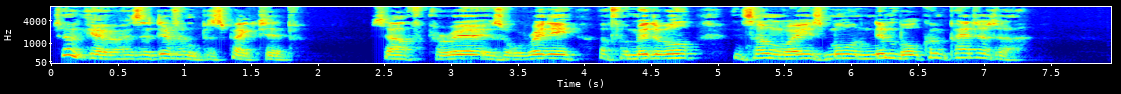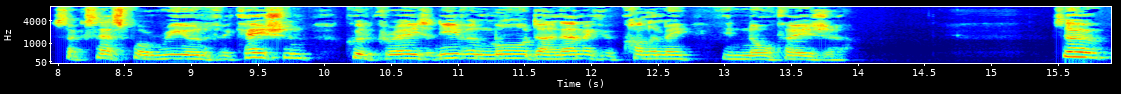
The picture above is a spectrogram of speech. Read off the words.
Tokyo has a different perspective. South Korea is already a formidable, in some ways more nimble competitor. Successful reunification could create an even more dynamic economy in North Asia. So,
